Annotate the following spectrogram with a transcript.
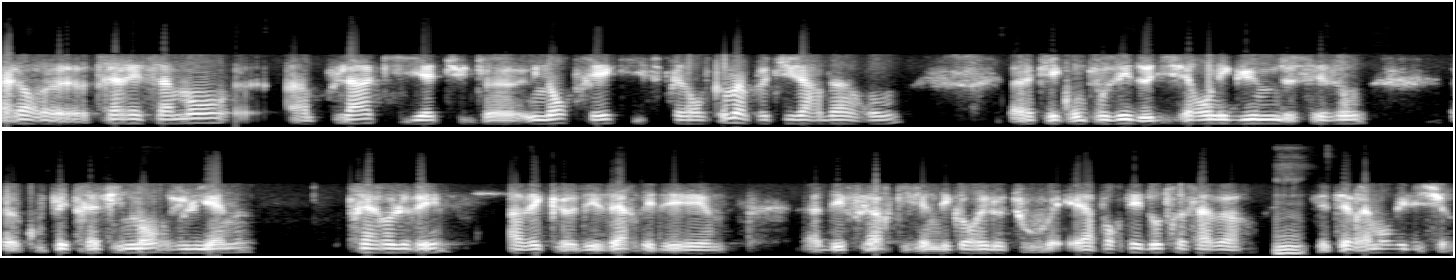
Alors, euh, très récemment, euh, un plat qui est une, une, entrée qui se présente comme un petit jardin rond, qui est composé de différents légumes de saison coupés très finement, julienne, très relevés, avec des herbes et des, des fleurs qui viennent décorer le tout et apporter d'autres saveurs. Mm. C'était vraiment délicieux.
